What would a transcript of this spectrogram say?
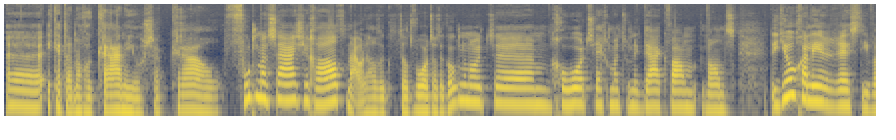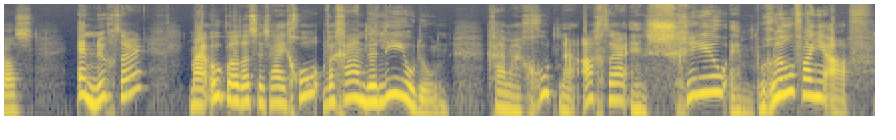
uh, ik heb dan nog een craniosacraal voetmassage gehad. Nou, dat, had ik, dat woord had ik ook nog nooit uh, gehoord, zeg maar, toen ik daar kwam. Want de yogalerares die was en nuchter, maar ook wel dat ze zei, goh, we gaan de leeuw doen. Ga maar goed naar achter en schreeuw en brul van je af.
